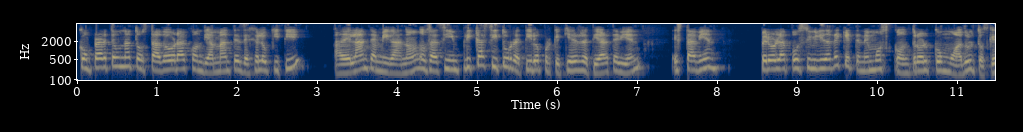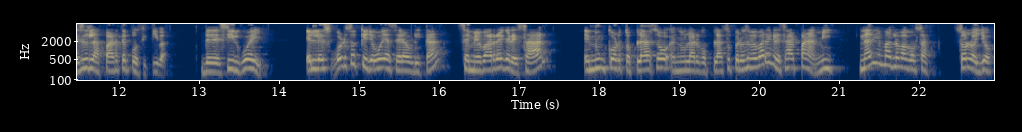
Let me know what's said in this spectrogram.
comprarte una tostadora con diamantes de Hello Kitty, adelante amiga, ¿no? O sea, si implica sí tu retiro porque quieres retirarte bien, está bien, pero la posibilidad de que tenemos control como adultos, que esa es la parte positiva, de decir, güey, el esfuerzo que yo voy a hacer ahorita se me va a regresar en un corto plazo, en un largo plazo, pero se me va a regresar para mí. Nadie más lo va a gozar, solo yo,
